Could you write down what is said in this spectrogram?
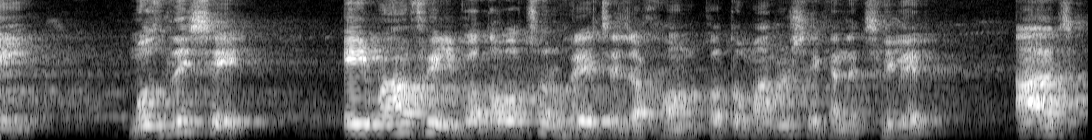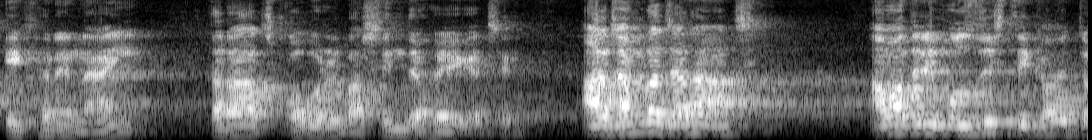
এই মজলিসে এই মাহফিল গত বছর হয়েছে যখন কত মানুষ এখানে ছিলেন, আজ এখানে নাই, তারা আজ কবরের বাসিন্দা হয়ে গেছেন। আজ আমরা যারা আছি, আমাদের এই মসজিদ থেকে হয়তো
